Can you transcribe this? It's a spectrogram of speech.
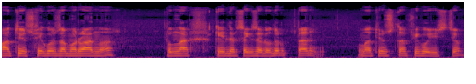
Matius Figo Zamorano Bunlar gelirse güzel olur. Ben Matius'ta Figo'yu istiyorum.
